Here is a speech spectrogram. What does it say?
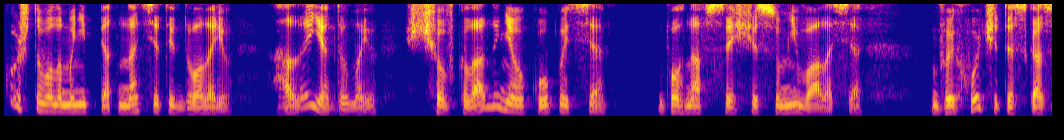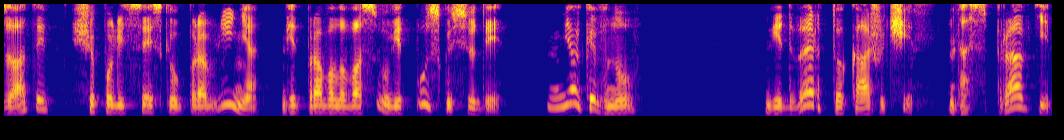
коштувала мені 15 доларів, але я думаю, що вкладення окупиться. Вона все ще сумнівалася. Ви хочете сказати, що поліцейське управління відправило вас у відпустку сюди? Я кивнув. Відверто кажучи, насправді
